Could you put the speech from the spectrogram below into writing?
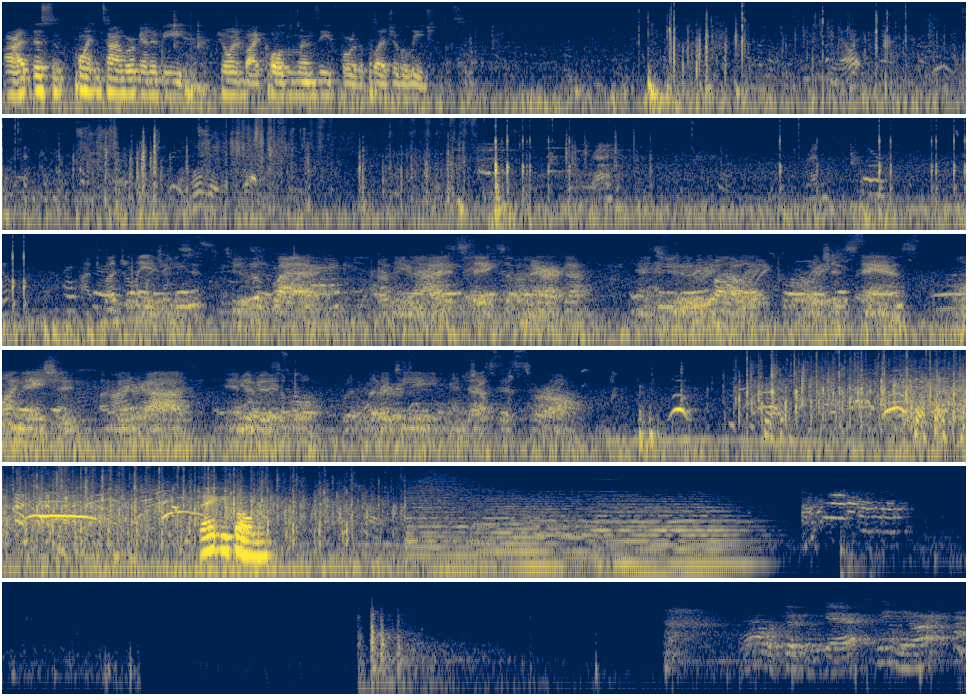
All right, at this point in time, we're going to be joined by Colton Lindsay for the Pledge of Allegiance. You know it? We'll read it together. Ready? Ready? Let's go. I pledge allegiance to the flag of the United States of America and to the republic for which it stands, one nation, under God, indivisible, with liberty and justice for all. Thank you, Colton. Now we're cooking with gas. Yeah, we are.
